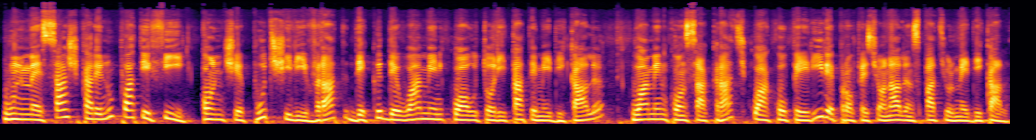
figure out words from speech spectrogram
un mesaj care nu poate fi conceput și livrat decât de oameni cu autoritate medicală, cu oameni consacrați, cu acoperire profesională în spațiul medical.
